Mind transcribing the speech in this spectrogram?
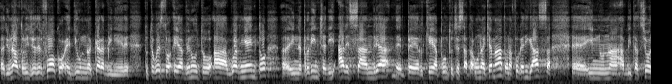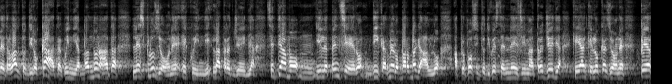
eh, di un altro vigile del fuoco e di un carabiniere. Tutto questo è avvenuto a Guarniento eh, in provincia di Alessandria eh, perché appunto c'è stata una chiamata, una fuga di gas eh, in un'abitazione tra l'altro diroccata, quindi abbandonata, l'esplosione e quindi la tragedia. Sentiamo mh, il pensiero di Carmelo Barbagallo a proposito di questa ennesima tragedia che è anche l'occasione per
